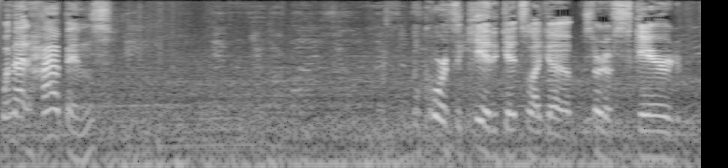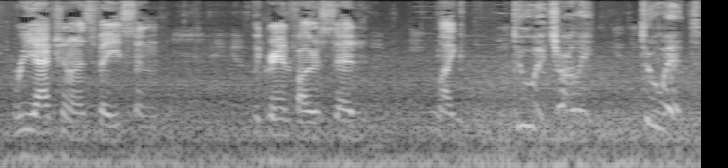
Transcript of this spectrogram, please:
when that happens, course, the kid gets like a sort of scared reaction on his face, and the grandfather said, "Like, do it, Charlie, do it."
